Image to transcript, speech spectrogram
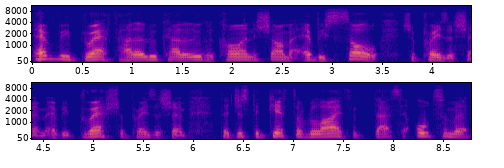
every breath, hallelujah, hallelujah, kol neshama, every soul should praise Hashem, every breath should praise Hashem. That just the gift of life, that's the ultimate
